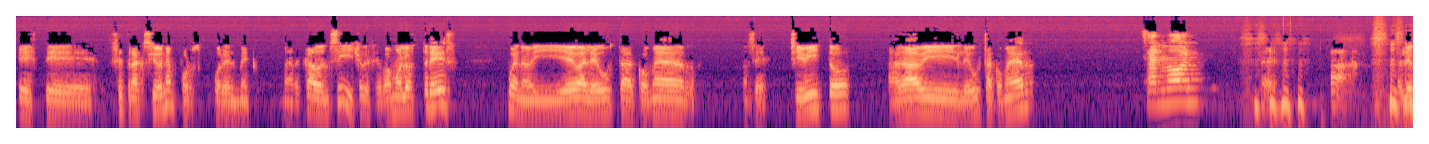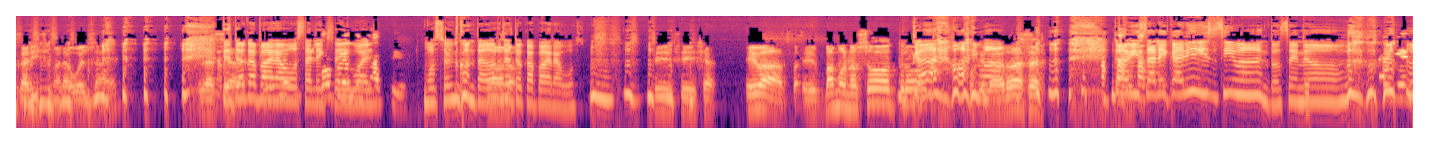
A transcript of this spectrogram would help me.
este, se tracciona por, por el mercado en sí. Yo que sé, vamos los tres, bueno, y Eva le gusta comer no sé, chivito, a Gaby le gusta comer. Salmón. Eh, ah, salió carísima la vuelta, ¿eh? Gracias. Te toca pagar a vos, Alexa, Vos igual. Vos sos el contador, No, te toca pagar a vos. Sí, sí, ya. Eva, eh, vamos nosotros. Claro, va. la verdad, Gaby sale carísima, entonces no. Está bien.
